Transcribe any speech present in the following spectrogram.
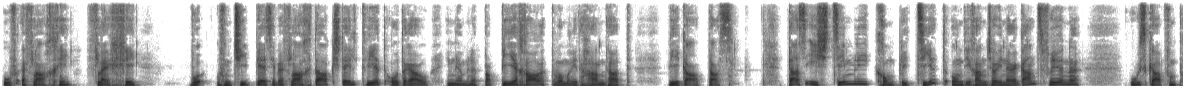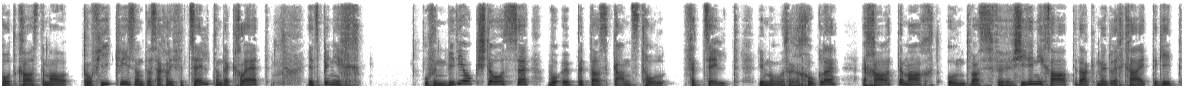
auf eine flache Fläche wo auf dem GPS eben flach dargestellt wird oder auch in einer Papierkarte, wo man in der Hand hat. Wie geht das? Das ist ziemlich kompliziert und ich habe schon in einer ganz frühen Ausgabe vom Podcast einmal darauf hingewiesen und das ein bisschen erzählt und erklärt. Jetzt bin ich auf ein Video gestoßen, wo jemand das ganz toll erzählt, wie man aus einer Kugel eine Karte macht und was es für verschiedene Kartenmöglichkeiten gibt,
